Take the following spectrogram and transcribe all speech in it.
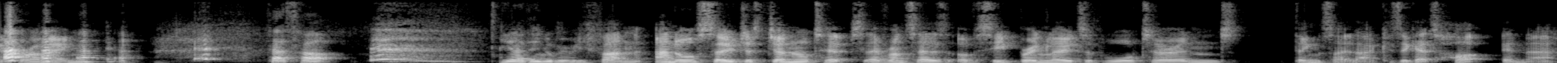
go promming. that's hot. Yeah, I think it'll be really fun. And also, just general tips. Everyone says, obviously, bring loads of water and things like that because it gets hot in there.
